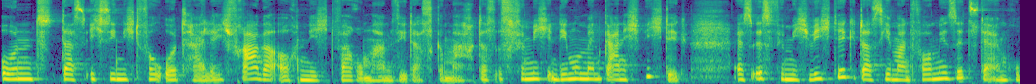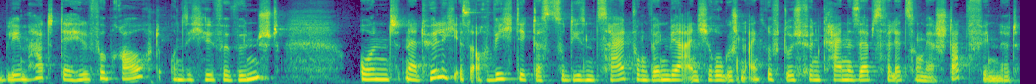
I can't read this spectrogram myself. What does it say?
und dass ich sie nicht verurteile. Ich frage auch nicht, warum haben sie das gemacht. Das ist für mich in dem Moment gar nicht wichtig. Es ist für mich wichtig, dass jemand vor mir sitzt, der ein Problem hat, der Hilfe braucht und sich Hilfe wünscht. Und natürlich ist auch wichtig, dass zu diesem Zeitpunkt, wenn wir einen chirurgischen Eingriff durchführen, keine Selbstverletzung mehr stattfindet.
